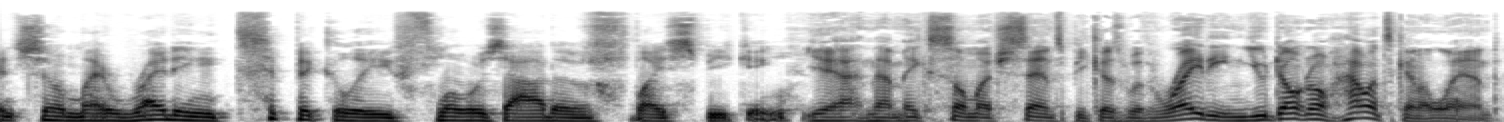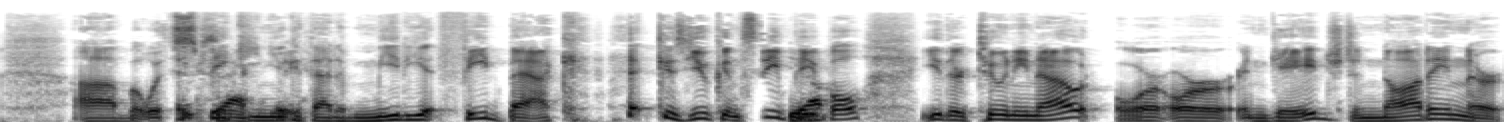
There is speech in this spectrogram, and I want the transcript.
and so my writing typically flows out of my speaking. Yeah, and that makes so much sense because with writing, you don't know how it's going to land. Uh, but with speaking, you get that immediate feedback because you can see Yep. people either tuning out or or engaged and nodding. Or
